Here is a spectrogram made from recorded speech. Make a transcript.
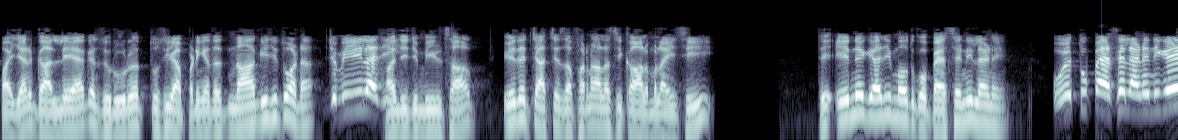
ਭਾਈ ਜਾਨ ਗੱਲ ਇਹ ਹੈ ਕਿ ਜ਼ਰੂਰਤ ਤੁਸੀਂ ਆਪਣੀਆਂ ਦਾ ਨਾਂ ਕੀ ਜੀ ਤੁਹਾਡਾ? ਜਮੀਲ ਹੈ ਜੀ। ਹਾਂਜੀ ਜਮੀਲ ਸਾਹਿਬ ਇਹਦੇ ਚਾਚੇ ਜ਼ਫਰ ਨਾਲ ਅਸੀਂ ਕਾਲ ਮਲਾਈ ਸੀ ਤੇ ਇਹਨੇ ਕਿਹਾ ਜੀ ਮੈਂ ਉਹਦੇ ਕੋਲ ਪੈਸੇ ਨਹੀਂ ਲੈਣੇ। ਓਏ ਤੂੰ ਪੈਸੇ ਲੈਣੇ ਨਹੀਂਗੇ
